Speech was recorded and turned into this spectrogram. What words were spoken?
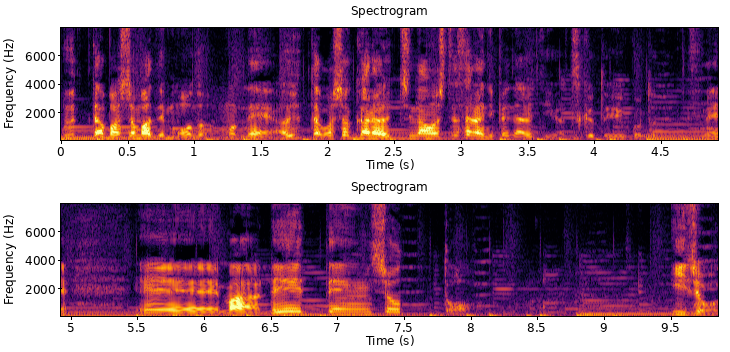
打った場所まで戻もね、打った場所から打ち直してさらにペナルティがつくということでですね、えー、まあ、0点ショット以上、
